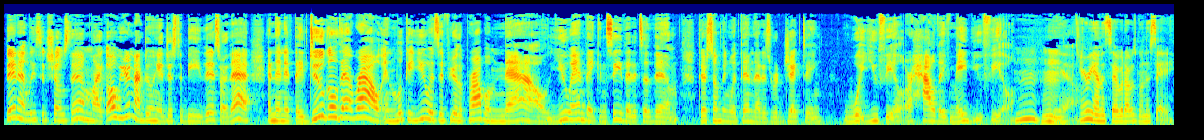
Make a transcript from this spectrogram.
then at least it shows them like, oh, you're not doing it just to be this or that. And then if they do go that route and look at you as if you're the problem, now you and they can see that it's a them. There's something with them that is rejecting what you feel or how they've made you feel. Mm-hmm. Yeah. Ariana said what I was going to say.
